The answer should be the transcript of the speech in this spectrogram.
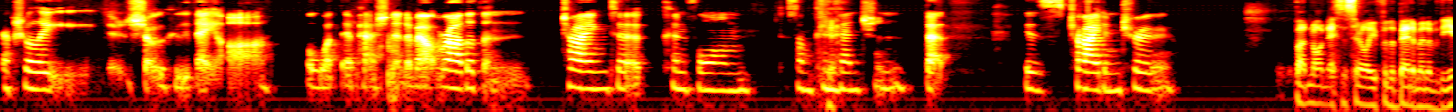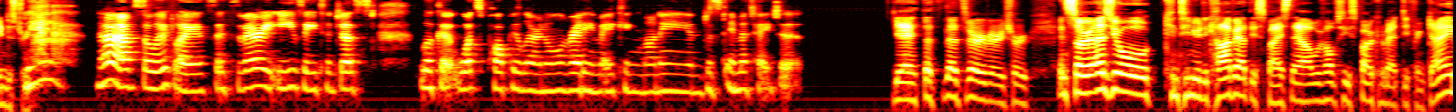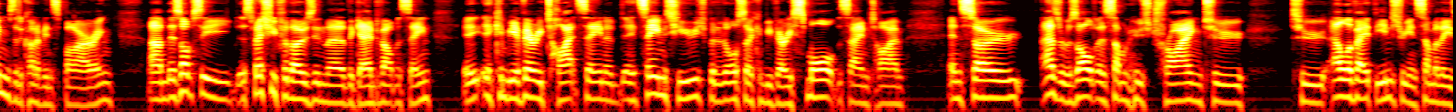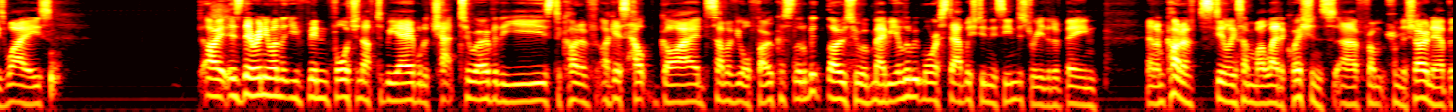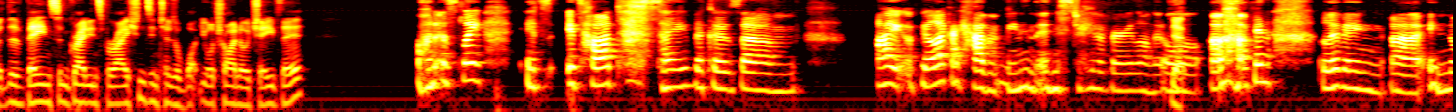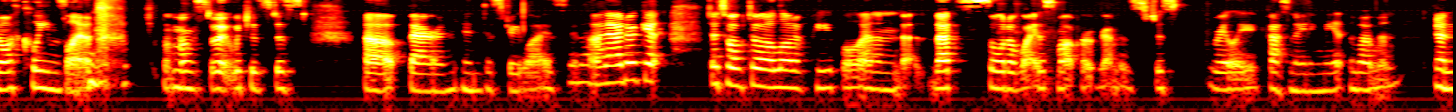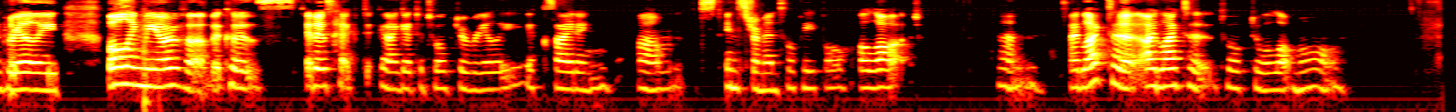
actually show who they are or what they're passionate about rather than trying to conform to some convention yeah. that is tried and true but not necessarily for the betterment of the industry yeah no absolutely it's it's very easy to just look at what's popular and already making money and just imitate it yeah, that, that's very, very true. And so, as you're continuing to carve out this space now, we've obviously spoken about different games that are kind of inspiring. Um, there's obviously, especially for those in the, the game development scene, it, it can be a very tight scene. It, it, seems huge, but it also can be very small at the same time. And so, as a result, as someone who's trying to to elevate the industry in some of these ways, is there anyone that you've been fortunate enough to be able to chat to over the years to kind of, I guess, help guide some of your focus a little bit? Those who are maybe a little bit more established in this industry that have been, and I'm kind of stealing some of my later questions uh, from from the show now, but there've been some great inspirations in terms of what you're trying to achieve there. Honestly, it's it's hard to say because um, I feel like I haven't been in the industry for very long at all. Yeah. Uh, I've been living uh, in North Queensland most of it, which is just uh, barren industry wise. You know, and I don't get to talk to a lot of people, and that's sort of why the smart program is just really fascinating me at the moment and really bowling me over because it is hectic and I get to talk to really exciting um, instrumental people a lot. Um, I'd like to I'd like to talk to a lot more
